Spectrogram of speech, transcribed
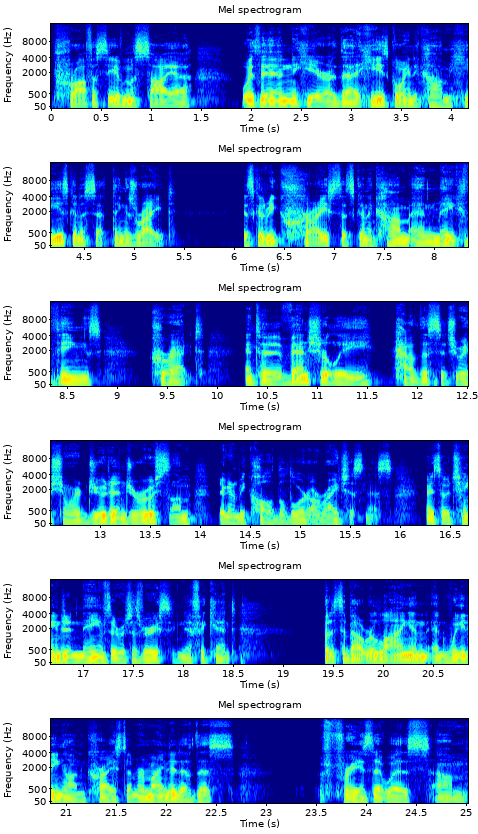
prophecy of Messiah within here that He's going to come. He's going to set things right. It's going to be Christ that's going to come and make things correct, and to eventually have this situation where Judah and Jerusalem, they're going to be called the Lord our righteousness. Right? So a change in names there, which is very significant. But it's about relying and, and waiting on Christ. I'm reminded of this phrase that was um,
